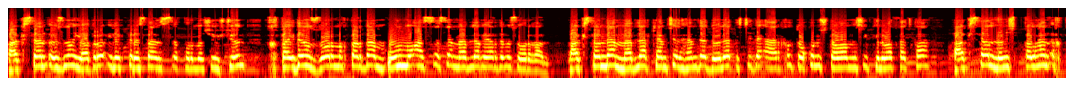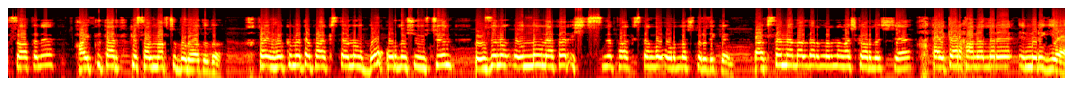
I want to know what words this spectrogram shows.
Pakistan o'zining yadro elektr stansiyasi qurilishi uchun Xitoydan zo'r miqdorda ul muassasa mablag' yordami so'ragan. Pokistonda mablag' kamchil hamda davlat ichida har xil to'qinish davomlashib kelayotgachqa, Pokiston limishib qolgan iqtisodini qayta tartibga solmoqchi bo'lyotidi. Xitoy hukumati Pokistonning bu qurilishi uchun o'zining 10 ming nafar ishchisini Pokistonga o'rnashtirdi ekan. Pokiston amaldorlarining oshkorlashicha, Xitoy korxonalari energiya,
